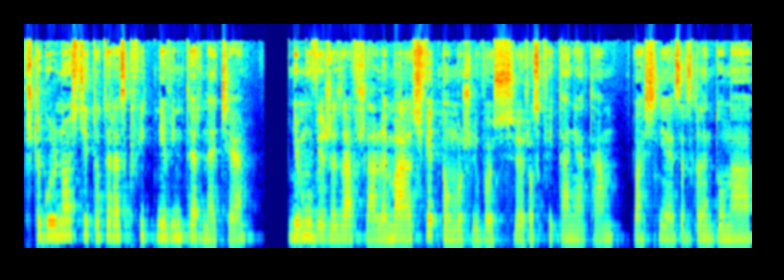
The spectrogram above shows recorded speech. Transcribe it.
W szczególności to teraz kwitnie w internecie. Nie mówię, że zawsze, ale ma świetną możliwość rozkwitania tam, właśnie ze względu na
